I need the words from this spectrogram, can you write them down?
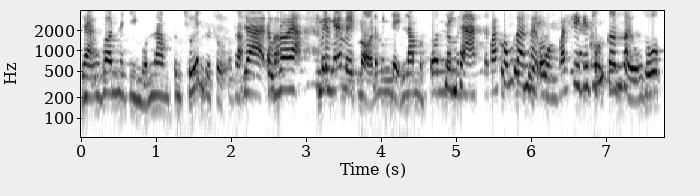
Dạ. nếu gần thì chị muốn làm từng chuyến cái thưởng ra dạ đúng rồi ạ. Mình nghe mệt mỏi là mình đến làm một tuần chính xác. và không cần phải uống bất kỳ cái không cần phải uống thuốc.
